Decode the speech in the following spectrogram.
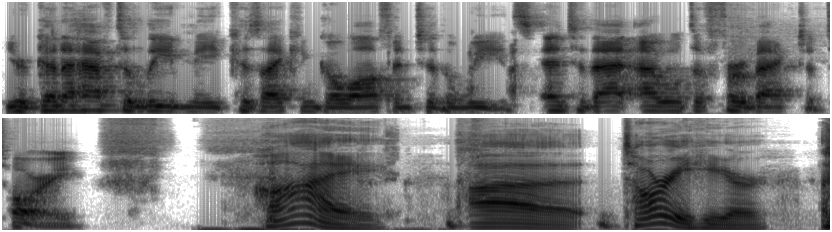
you're going to have to lead me because i can go off into the weeds. And to that i will defer back to Tari hi. Uh tari here.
